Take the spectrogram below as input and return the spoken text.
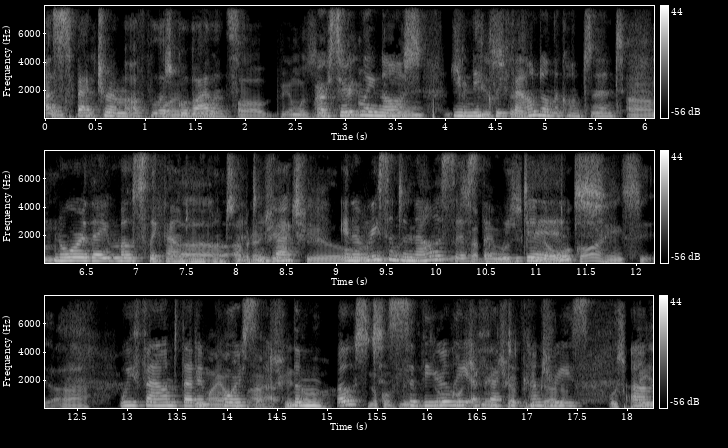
a spectrum of political violence, are certainly not uniquely found on the continent, nor are they mostly found on the continent. In fact, in a recent analysis that we did, we found that, of course, uh, the most severely affected countries um,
